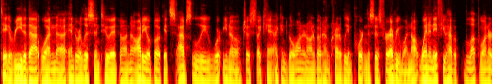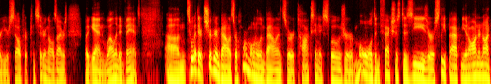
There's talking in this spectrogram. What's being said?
take a read of that one uh, and or listen to it on an audiobook. It's absolutely, you know, just I can't, I can go on and on about how incredibly important this is for everyone, not when and if you have a loved one or yourself are considering Alzheimer's, but again, well in advance. Um, so whether it's sugar imbalance or hormonal imbalance or toxin exposure, mold, infectious disease, or sleep apnea, on and on,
